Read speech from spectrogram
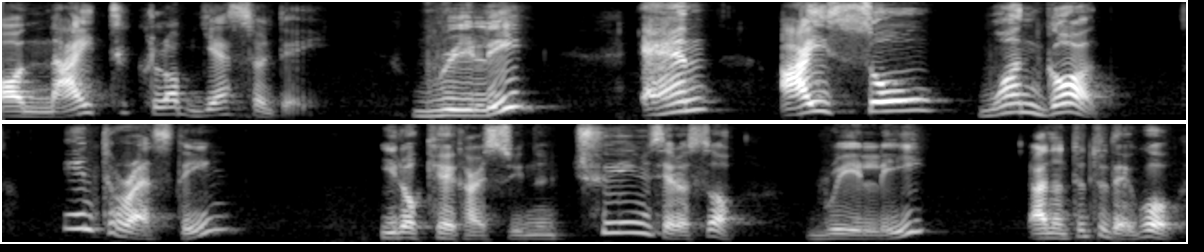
a nightclub yesterday. Really? And I saw one god. Interesting. 이렇게 갈 수 있는 추임새로서 really 라는 뜻도 되고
